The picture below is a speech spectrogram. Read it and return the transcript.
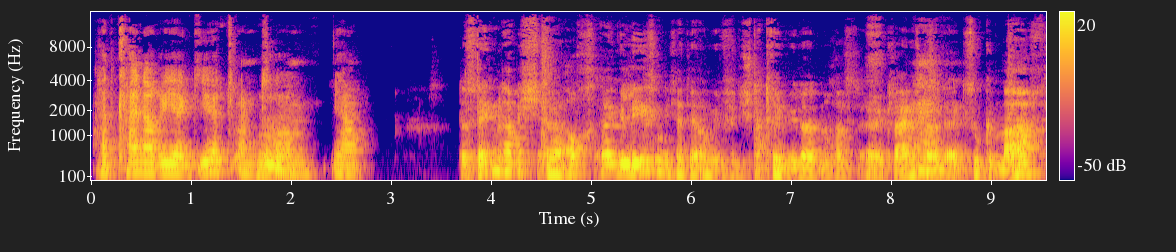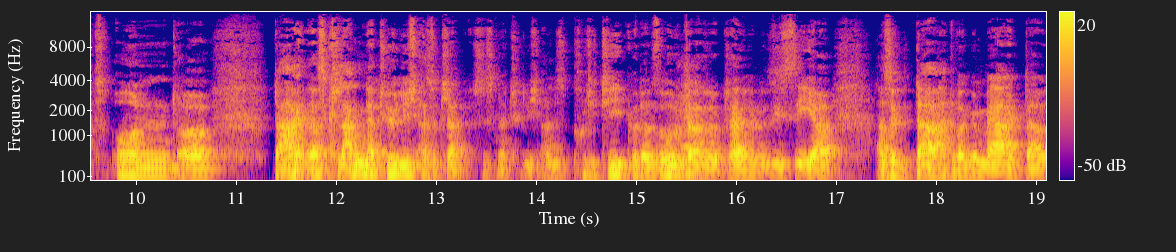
hat keiner reagiert und Mhm. ähm, ja, Das Statement habe ich äh, auch äh, gelesen. Ich hatte ja irgendwie für die Stadtrevue da noch was äh, Kleines dazu gemacht. Und äh, da, das klang natürlich, also klar, es ist natürlich alles Politik oder so, Ja. also klang sie sehr, also da hat man gemerkt, da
